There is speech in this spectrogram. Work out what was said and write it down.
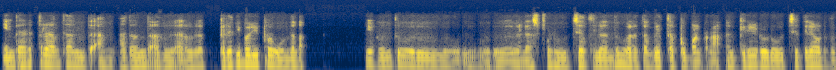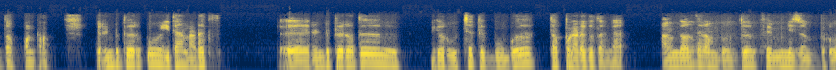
இந்த இடத்துல வந்து அந்த அது வந்து அது அதோட பிரதிபலிப்பு தான் இது வந்து ஒரு ஒரு- லஸ்டோட உச்சத்துல இருந்து ஒருத்தன் போய் தப்பு பண்றான். கிரீடோட உச்சத்திலே ஒருத்தன் தப்பு பண்றான். ரெண்டு பேருக்கும் இதான் நடக்குது. ரெண்டு பேரும் வந்து இது ஒரு உச்சத்துக்கு போகும்போது தப்பு நடக்குதுங்க. அங்க வந்து நம்ம வந்து ஃபெமினிசம் ப்ரோ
